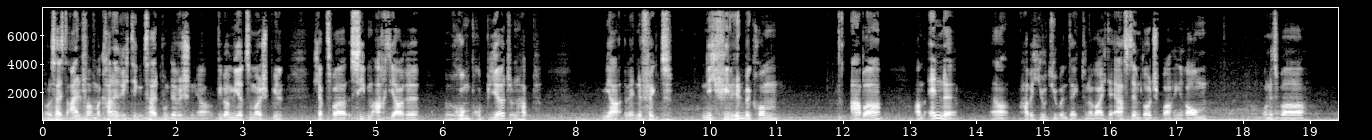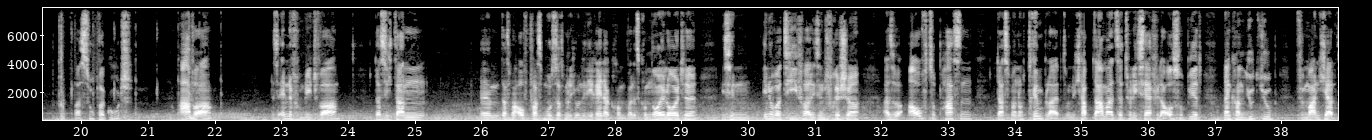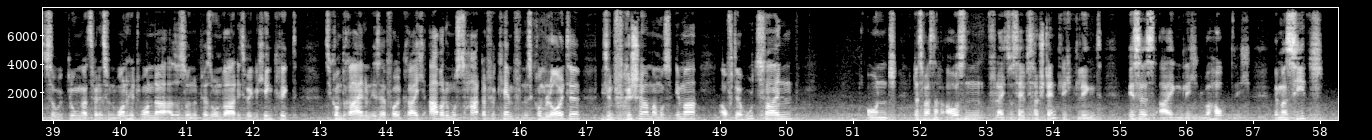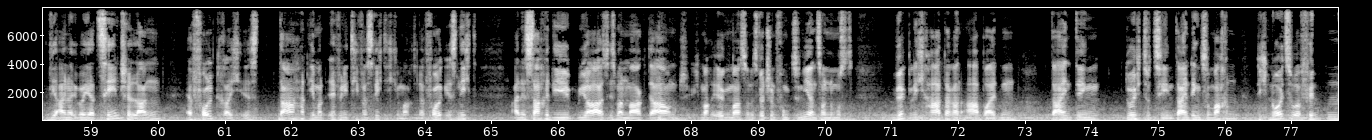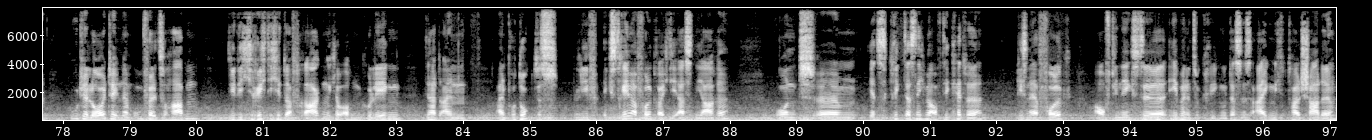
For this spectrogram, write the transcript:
oder das heißt einfach, man kann den richtigen Zeitpunkt erwischen. Ja, wie bei mir zum Beispiel. Ich habe zwar sieben, acht Jahre rumprobiert und habe ja im Endeffekt nicht viel hinbekommen, aber am Ende ja, habe ich YouTube entdeckt und da war ich der erste im deutschsprachigen Raum und es war war super gut aber das Ende vom Lied war, dass ich dann, ähm, dass man aufpassen muss, dass man nicht unter die Räder kommt, weil es kommen neue Leute, die sind innovativer, die sind frischer. Also aufzupassen, dass man noch drin bleibt. Und ich habe damals natürlich sehr viel ausprobiert. Dann kam YouTube. Für manche hat es so geklungen, als wenn es so ein One-Hit-Wonder, also so eine Person war, die es wirklich hinkriegt. Sie kommt rein und ist erfolgreich, aber du musst hart dafür kämpfen. Es kommen Leute, die sind frischer. Man muss immer auf der Hut sein und das, was nach außen vielleicht so selbstverständlich klingt, ist es eigentlich überhaupt nicht. Wenn man sieht, wie einer über Jahrzehnte lang erfolgreich ist, da hat jemand definitiv was richtig gemacht. Und Erfolg ist nicht eine Sache, die, ja, es ist mein Markt da und ich mache irgendwas und es wird schon funktionieren, sondern du musst wirklich hart daran arbeiten, dein Ding durchzuziehen, dein Ding zu machen, dich neu zu erfinden, gute Leute in deinem Umfeld zu haben, die dich richtig hinterfragen. Ich habe auch einen Kollegen, der hat ein, ein Produkt, das lief extrem erfolgreich die ersten Jahre und ähm, jetzt kriegt das nicht mehr auf die Kette, diesen Erfolg auf die nächste Ebene zu kriegen. Und das ist eigentlich total schade.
